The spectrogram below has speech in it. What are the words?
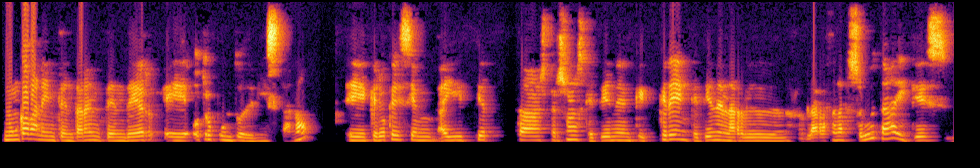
nunca van a intentar entender eh, otro punto de vista, ¿no? Eh, creo que hay ciertas personas que tienen, que creen que tienen la, razón absoluta y que es,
